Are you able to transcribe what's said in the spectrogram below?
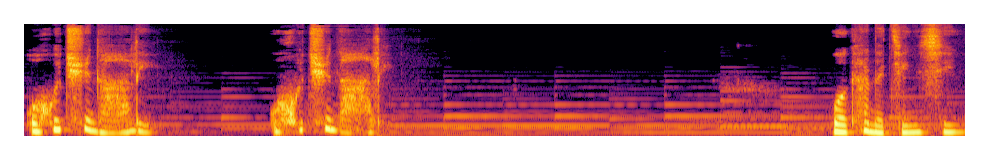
我会去哪里？我会去哪里？”我看得精心，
